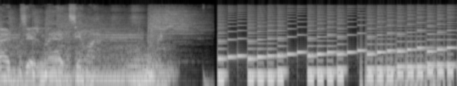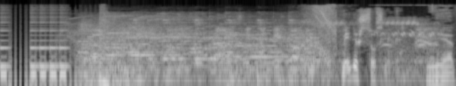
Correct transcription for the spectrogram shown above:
Отдельная тема. Видишь суслик? Нет.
